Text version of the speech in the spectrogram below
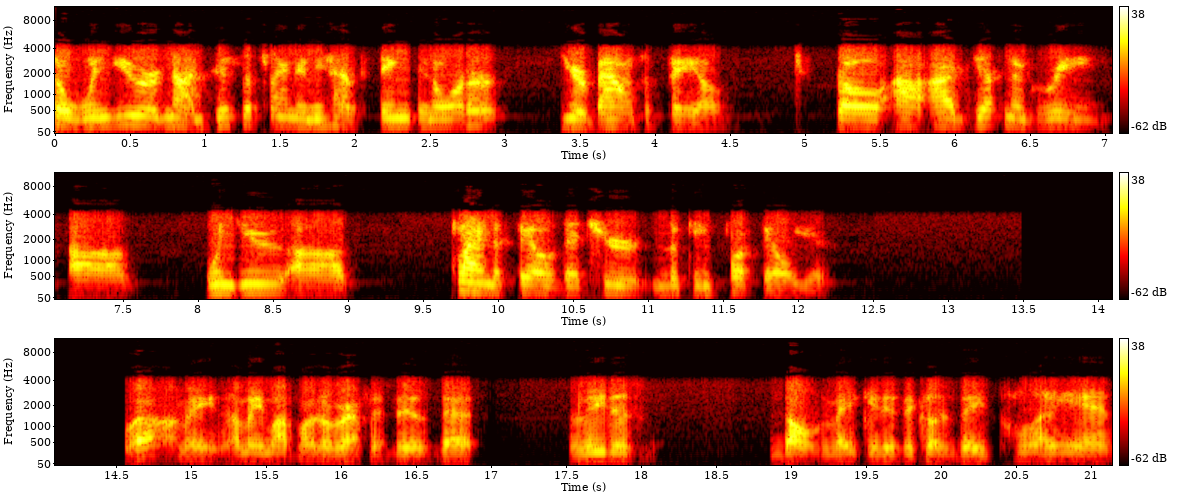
So when you're not disciplined and you have things in order, you're bound to fail. So I, I definitely agree uh, when you uh, plan to fail that you're looking for failure. Well, I mean, I mean, my point of reference is that leaders don't make it is because they plan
